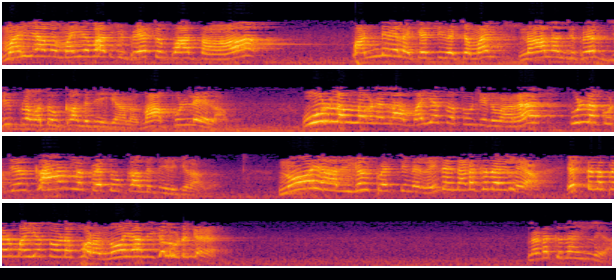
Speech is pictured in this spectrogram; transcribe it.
மையாவ மையவாடிக்கு பேத்து பார்த்தா பண்ணையில கெட்டி வச்ச மாதிரி நாலஞ்சு பேர் ஜீப்ல வந்து உட்கார்ந்துட்டு வா புள்ளேலாம் ஊர்ல உள்ளவன் எல்லாம் மையத்தை தூக்கிட்டு வர புள்ள குட்டியல் கார்ல பேத்து உட்கார்ந்துட்டு இருக்கிறாங்க. நோயாளிகள் பிரச்சனை இல்லை இது நடக்குதா இல்லையா? எத்தனை பேர் மையத்தோட போறோம்? நோயாளிகள் விடுங்க. நடக்குதா இல்லையா?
